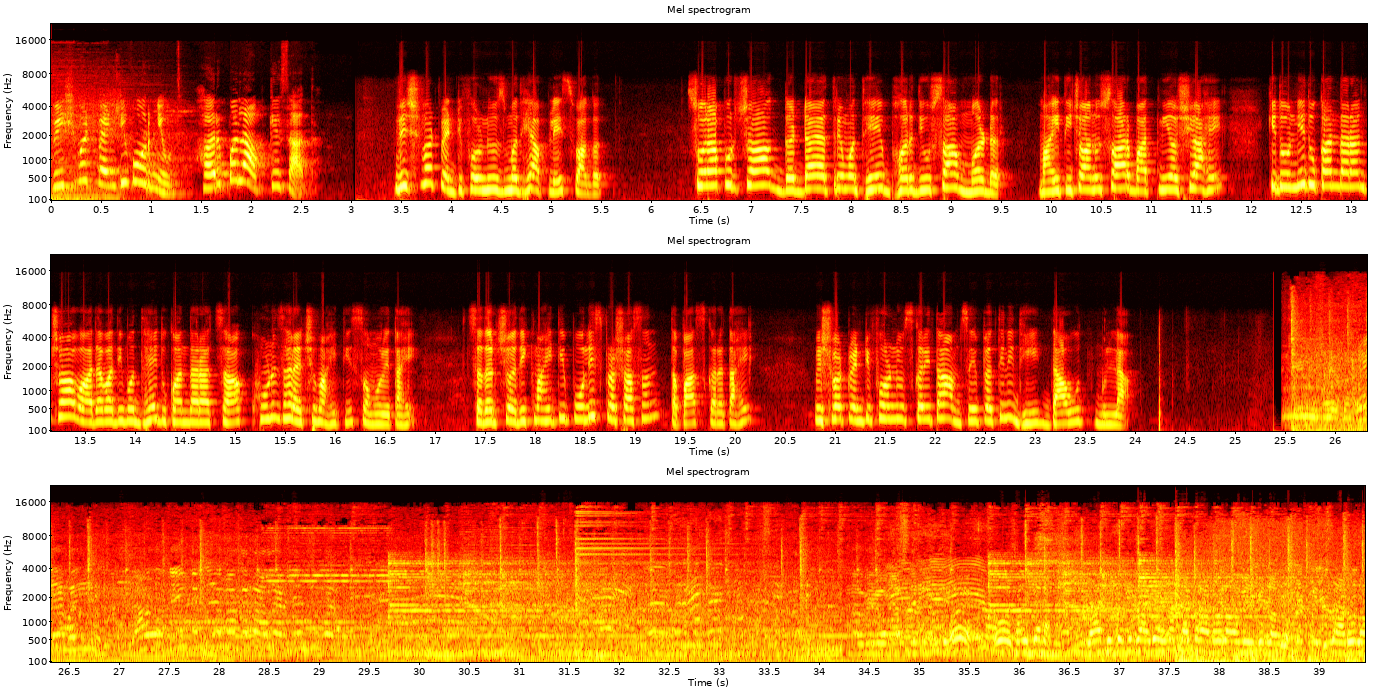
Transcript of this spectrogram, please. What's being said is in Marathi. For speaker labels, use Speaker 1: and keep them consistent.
Speaker 1: विश्व 24 न्यूज हर्पल आपके साथ.
Speaker 2: विश्व ट्वेंटी फोर न्यूजमध्ये आपले स्वागत. सोलापूरच्या गड्डा यात्रेमध्ये भर दिवसा मर्डर. माहितीच्या अनुसार बातमी अशी आहे की दोन्ही दुकानदारांच्या वादावादीमध्ये दुकानदाराचा खून झाल्याची माहिती समोर येत आहे. सदरची अधिक माहिती पोलीस प्रशासन तपास करत आहे. विश्व ट्वेंटी फोर न्यूजकरिता आमचे प्रतिनिधी दाऊद मुल्ला.
Speaker 3: हो सांगितलं ना त्या तिथे गाडी आहे ना कात्र अडवला आम्ही इकडे लावलो तिथं अडवला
